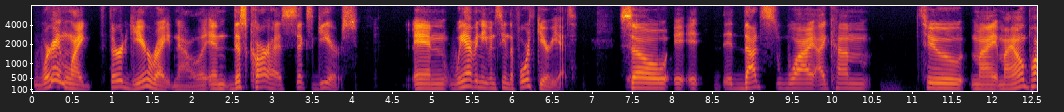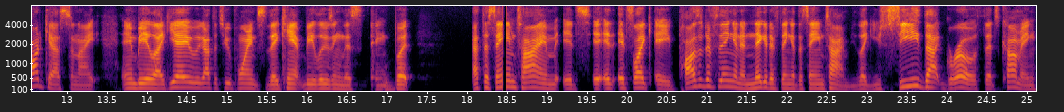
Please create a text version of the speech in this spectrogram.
"We're in like third gear right now, and this car has six gears, and we haven't even seen the fourth gear yet." So it, it, it, that's why I come to my my own podcast tonight and be like, "Yay, we got the two points. They can't be losing this thing." But at the same time, it's it, it's like a positive thing and a negative thing at the same time. Like you see that growth that's coming,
